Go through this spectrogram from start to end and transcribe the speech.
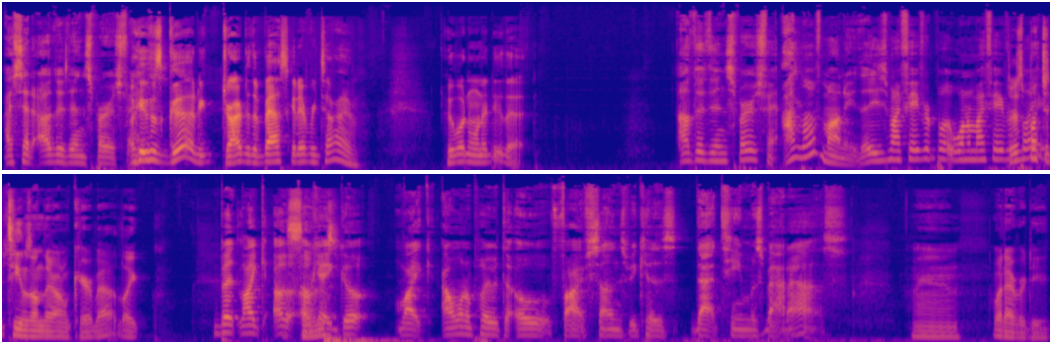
I said other than Spurs fans. He was good. He drive to the basket every time. Who wouldn't want to do that? other than Spurs fan. I love Manu. He's my favorite. One of my favorite. There's a bunch of teams on there I don't care about. Like But like, uh, okay, go. Like, I want to play with the 05 Suns because that team was badass. man, whatever, dude.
